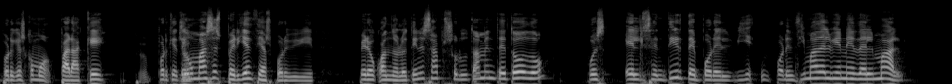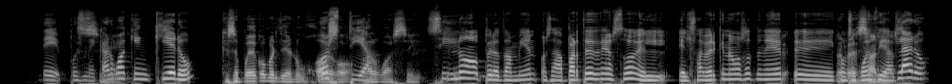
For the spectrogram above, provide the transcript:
Porque es como, ¿para qué? Porque tengo Yo- más experiencias por vivir. Pero cuando lo tienes absolutamente todo, pues el sentirte por, el bien- por encima del bien y del mal, de pues me Sí. cargo a quien quiero, Que se puede convertir en un juego, Hostia. algo así. sí. No, pero también, o sea, aparte de eso, el, el saber que no vas a tener eh, consecuencias. Claro.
